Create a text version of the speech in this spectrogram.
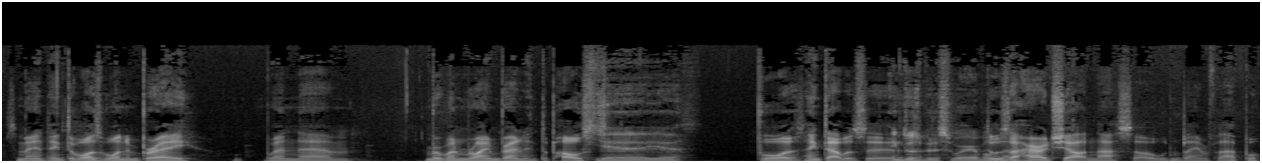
it's the main thing. There was one in Bray when um, remember when Ryan Brennan hit the post. yeah, yeah. But I think that was a I think there was a bit of swerve. there on was that. a hard shot in that, so I wouldn't blame him for that. But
